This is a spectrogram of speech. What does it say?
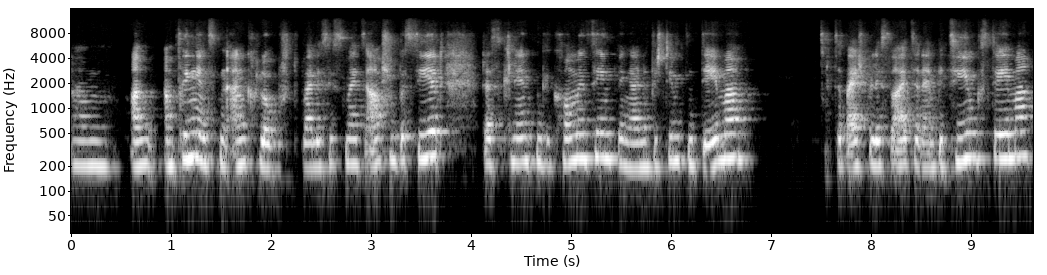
ähm, an, am dringendsten anklopft, weil es ist mir jetzt auch schon passiert, dass Klienten gekommen sind wegen einem bestimmten Thema. Zum Beispiel, es war jetzt ein Beziehungsthema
